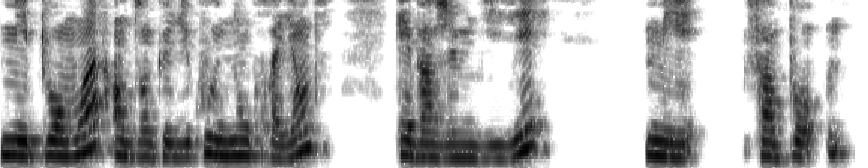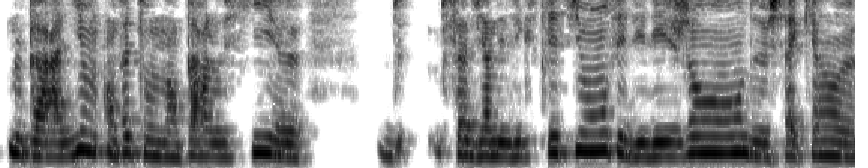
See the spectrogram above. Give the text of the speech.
Mais pour moi, en tant que du coup non croyante, eh ben je me disais, mais enfin pour le paradis, en fait on en parle aussi. Euh, ça devient des expressions, c'est des légendes, chacun, euh,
